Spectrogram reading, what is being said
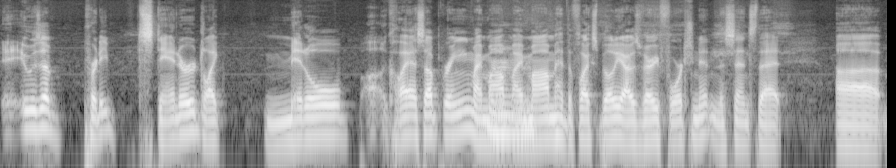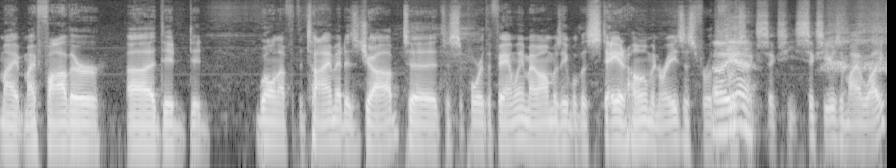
it was a pretty standard, like middle uh, class upbringing. My mom, my mom had the flexibility. I was very fortunate in the sense that uh, my my father uh, did did well enough at the time at his job to to support the family. My mom was able to stay at home and raise us for the Oh, first yeah. like six six years of my life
